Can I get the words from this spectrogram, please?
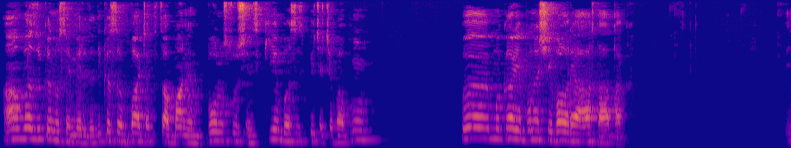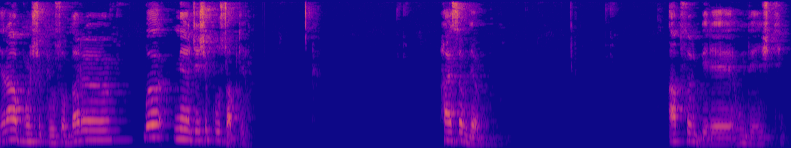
am văzut că nu se merită. Adică să bagi atâția bani în bonusuri și în schimbă, să spice ceva bun bă, măcar e bună și valoarea asta atac. Era bun și plus 8, dar bă, merge și plus 7. Hai să vedem. Absorbire, unde ești?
